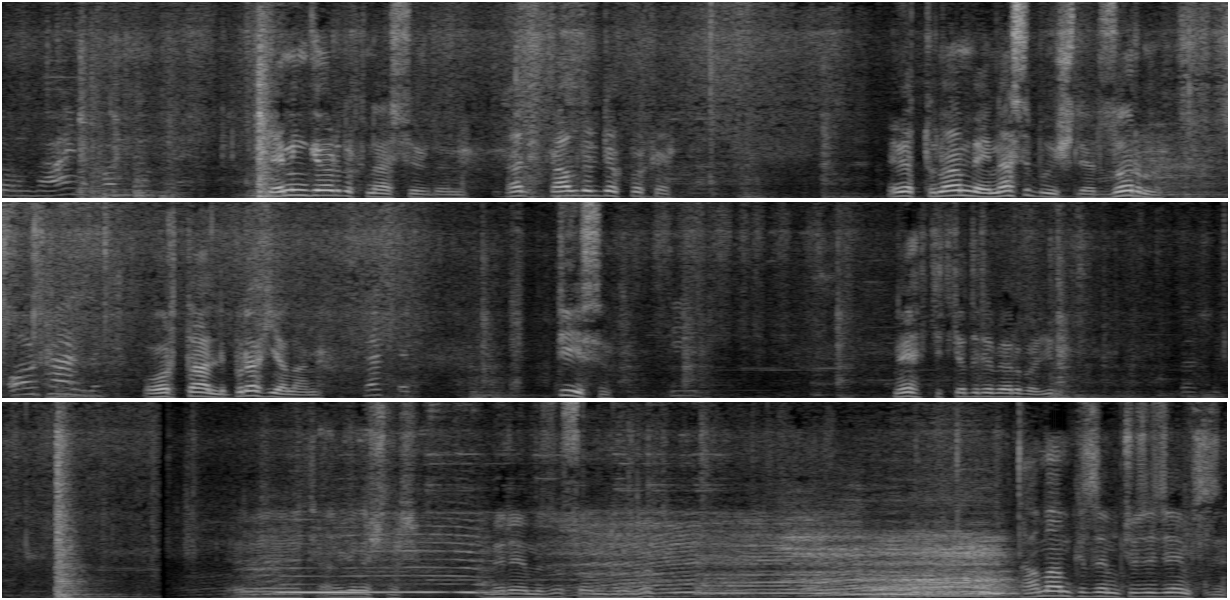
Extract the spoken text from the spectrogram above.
Sürüyorum be? Aynı kamyon be. Demin gördük nasıl sürdüğünü. Hadi kaldır dök bakayım. Evet Tunan Bey nasıl bu işler? Zor mu? Orta halde. Orta halli. Bırak yalanı. Gerçek Değilsin. değil. Ne? Git kadire beraber yürü. Evet arkadaşlar. Mereğimizin son durumu. Tamam kızım çözeceğim sizi.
